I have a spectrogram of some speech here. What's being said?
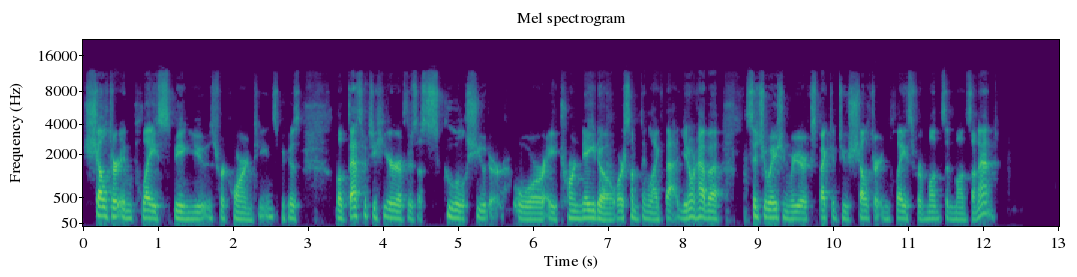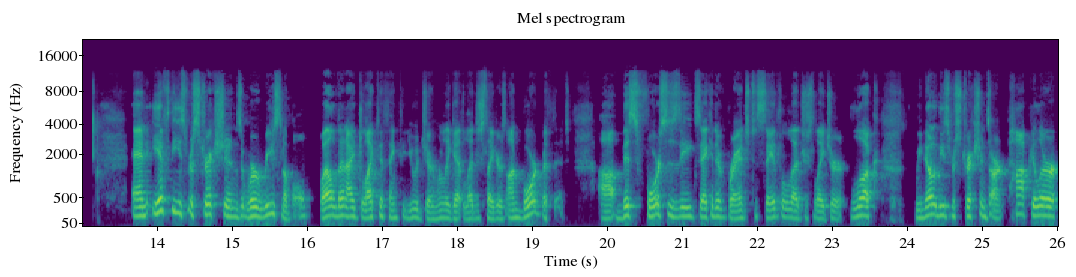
shelter in place being used for quarantines because look that's what you hear if there's a school shooter or a tornado or something like that. You don't have a situation where you're expected to shelter in place for months and months on end and if these restrictions were reasonable, well, then I'd like to think that you would generally get legislators on board with it. Uh, this forces the executive branch to say to the legislature, look, we know these restrictions aren't popular,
